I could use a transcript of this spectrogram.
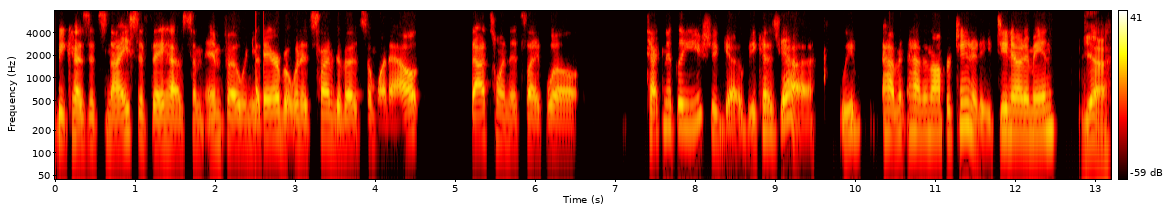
because it's nice if they have some info when you're there, but when it's time to vote someone out, that's when it's like, well, technically you should go because, yeah, we haven't had an opportunity. Do you know what I mean? Yeah.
